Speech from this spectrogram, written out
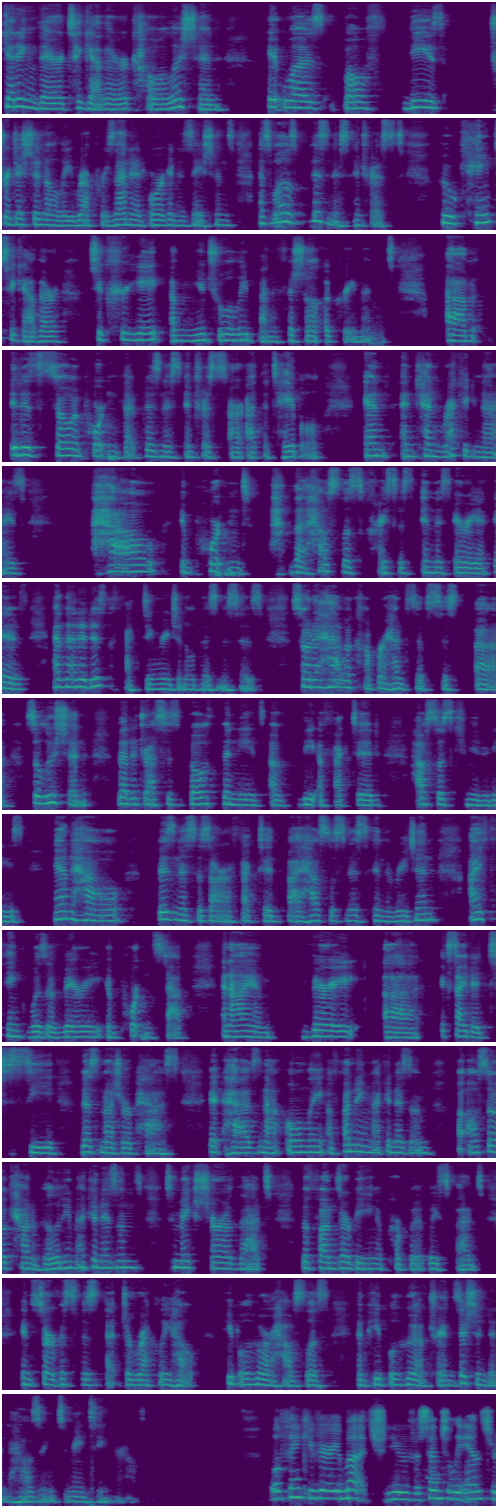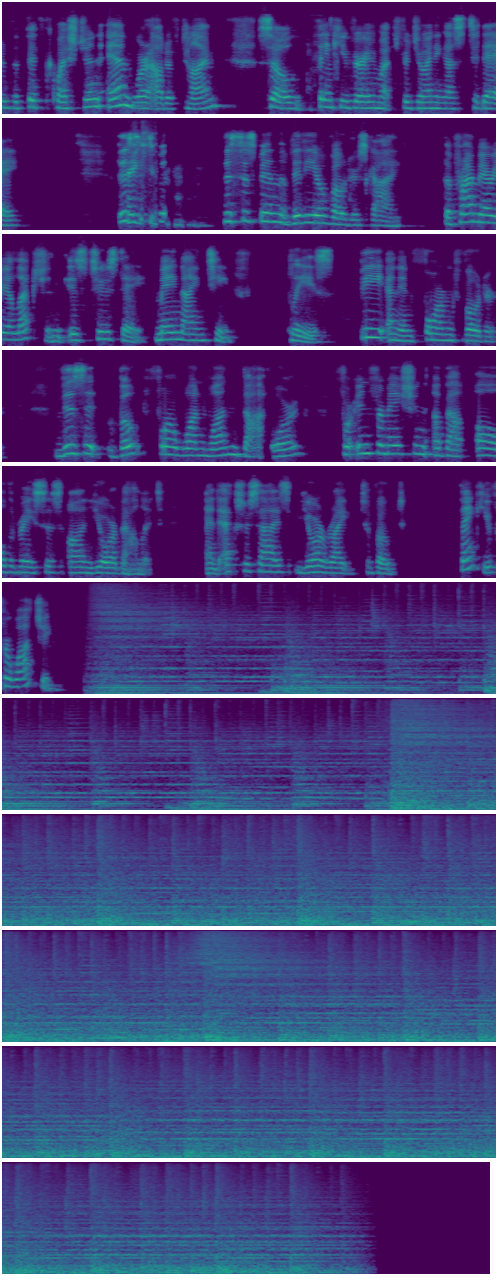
Getting There Together coalition, it was both these traditionally represented organizations as well as business interests who came together to create a mutually beneficial agreement. Um, it is so important that business interests are at the table and, and can recognize how important the houseless crisis in this area is and that it is affecting regional businesses. So to have a comprehensive uh, solution that addresses both the needs of the affected houseless communities and how businesses are affected by houselessness in the region, I think was a very important step. And I am very uh, excited to see this measure pass. It has not only a funding mechanism, but also accountability mechanisms to make sure that the funds are being appropriately spent in services that directly help people who are houseless and people who have transitioned into housing to maintain their housing. Well, thank you very much. You've essentially answered the fifth question and we're out of time. So thank you very much for joining us today. This, thank has you. Been, this has been the Video Voters Guide. The primary election is Tuesday, May 19th. Please be an informed voter. Visit vote411.org for information about all the races on your ballot and exercise your right to vote. Thank you for watching.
